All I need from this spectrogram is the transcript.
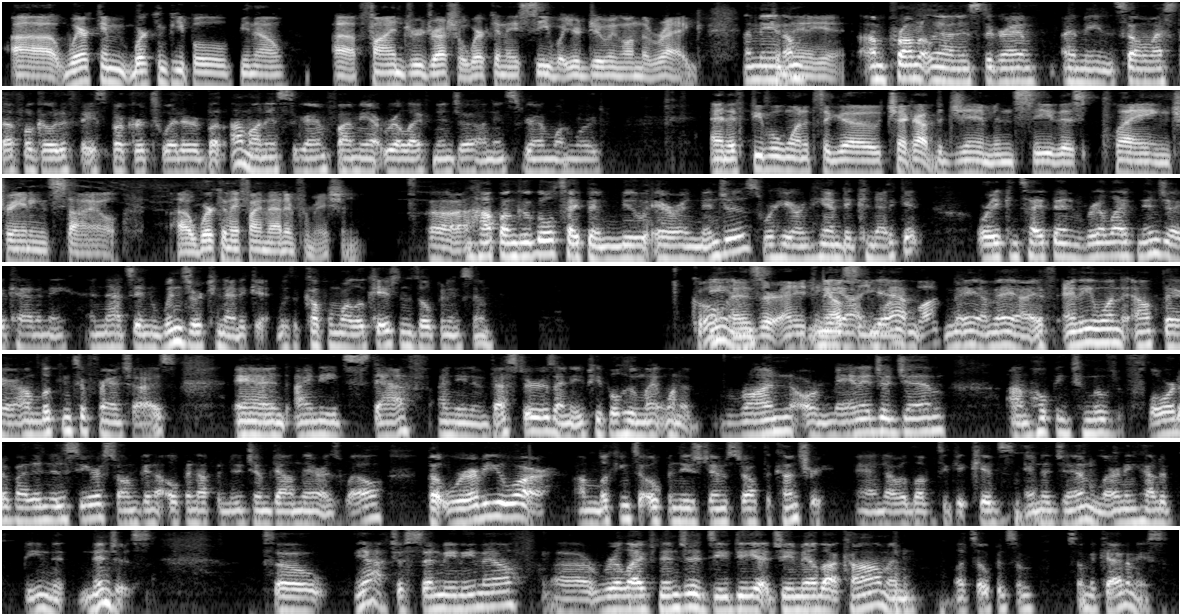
uh, where can where can people, you know, uh, find Drew Drechsel? Where can they see what you're doing on the reg? I mean, I'm, they- I'm prominently on Instagram. I mean, some of my stuff will go to Facebook or Twitter, but I'm on Instagram. Find me at Real Life Ninja on Instagram, one word. and if people wanted to go check out the gym and see this playing training style, uh, where can they find that information? Uh, hop on Google, type in New Era Ninjas. We're here in Hamden, Connecticut. Or you can type in Real Life Ninja Academy, and that's in Windsor, Connecticut, with a couple more locations opening soon. Cool. And, And is there anything else I- that you yeah, want to plug? may I, may I? If anyone out there, I'm looking to franchise, and I need staff, I need investors, I need people who might want to run or manage a gym. I'm hoping to move to Florida by the end of this year, so I'm going to open up a new gym down there as well. But wherever you are, I'm looking to open these gyms throughout the country, and I would love to get kids in a gym learning how to be ninjas. So yeah, just send me an email, uh, real life ninja dd at gmail.com, and let's open some some academies.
